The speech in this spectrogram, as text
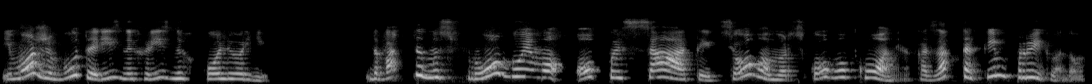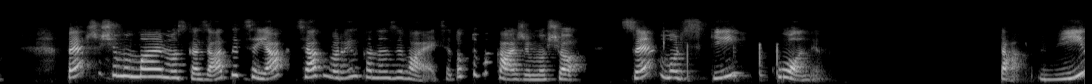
і може бути різних різних кольорів. Давайте ми спробуємо описати цього морського коника за таким прикладом. Перше, що ми маємо сказати, це як ця тваринка називається. Тобто ми кажемо, що це морський коник. Так, він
